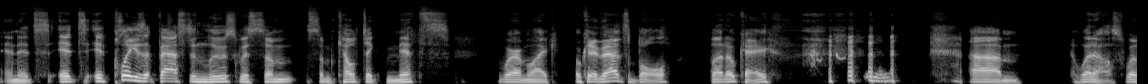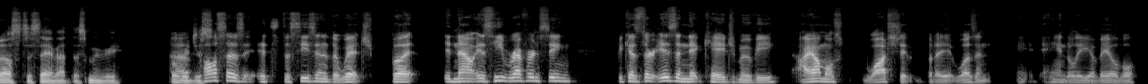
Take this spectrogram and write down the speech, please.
And it's it's it plays it fast and loose with some some Celtic myths where I'm like, okay, that's bull, but okay. Mhm. um what else? What else to say about this movie? Before we Uh, just- Paul says it's the season of the witch, but now is he referencing because there is a Nick Cage movie? I almost watched it, but it wasn't handily available.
